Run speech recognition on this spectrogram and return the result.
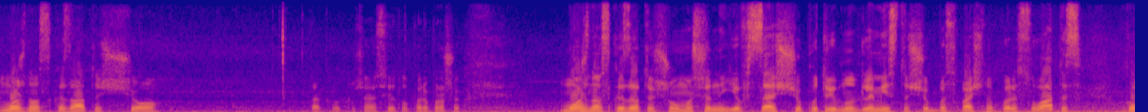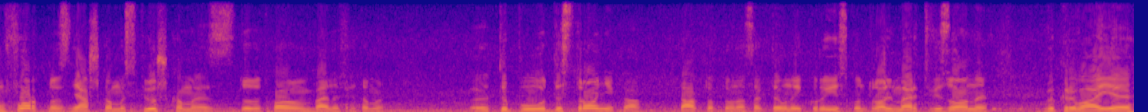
Можна сказати, що. Так, виключаю світло, перепрошую. Можна сказати, що у машини є все, що потрібно для міста, щоб безпечно пересуватись, комфортно, з няшками, з плюшками, з додатковими бенефітами, е, типу дестроніка. Так, тобто у нас активний круїз-контроль, мертві зони, викриває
